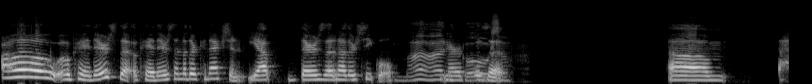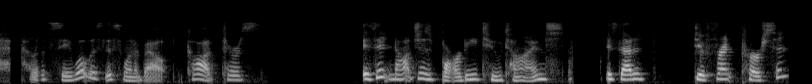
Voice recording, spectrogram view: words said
Oh, okay. There's the okay. There's another connection. Yep. There's another sequel. Mariposa. Um, let's see. What was this one about? God, there's. Is it not just Barbie two times? Is that a different person?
